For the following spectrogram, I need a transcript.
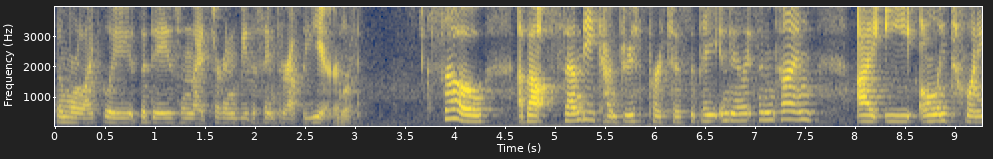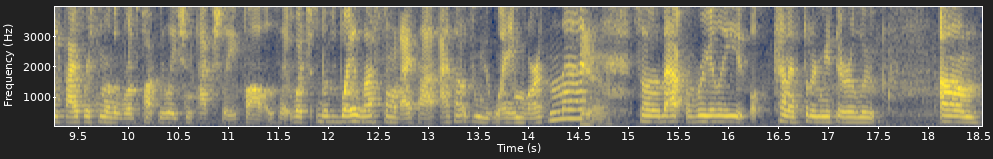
the more likely the days and nights are going to be the same throughout the year. right. So, about 70 countries participate in daylight saving time, i.e., only 25% of the world's population actually follows it, which was way less than what I thought. I thought it was going to be way more than that. Yeah. So, that really kind of threw me through a loop. Um,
